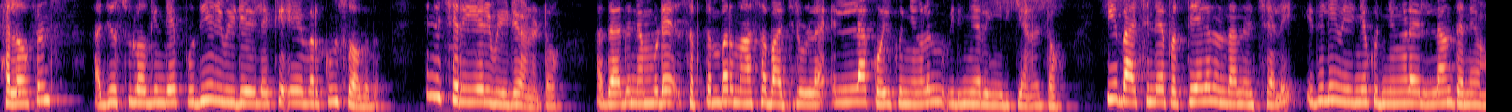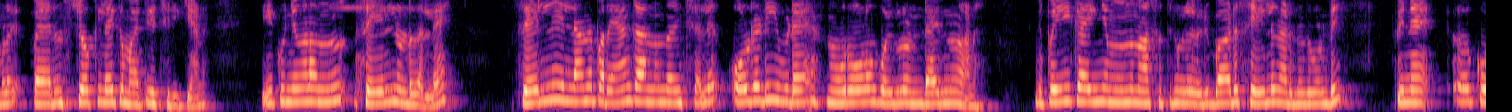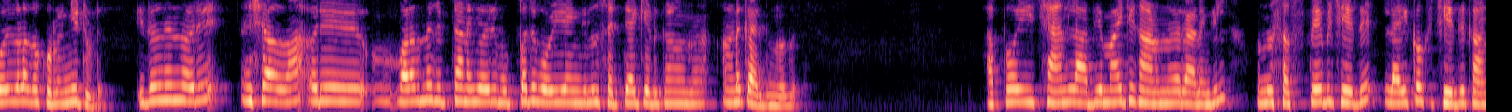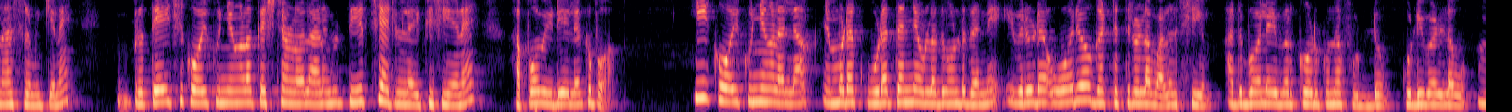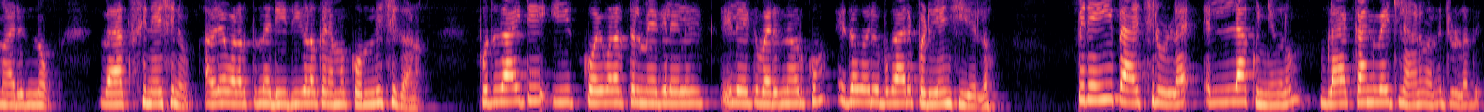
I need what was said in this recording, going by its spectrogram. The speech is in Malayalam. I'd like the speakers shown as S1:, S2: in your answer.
S1: ഹലോ ഫ്രണ്ട്സ് അജസ് വ്ലോഗിന്റെ പുതിയൊരു വീഡിയോയിലേക്ക് ഏവർക്കും സ്വാഗതം. ഇന്ന് ചെറിയൊരു വീഡിയോ ആണ് കേട്ടോ അതായത് നമ്മുടെ സെപ്റ്റംബർ മാസ ബാച്ചിലുള്ള എല്ലാ കോഴിക്കുഞ്ഞുങ്ങളും വിരിഞ്ഞിറങ്ങിയിരിക്കുകയാണ് കേട്ടോ ഈ ബാച്ചിന്റെ പ്രത്യേകത എന്താണെന്ന് വെച്ചാൽ ഇതിൽ വിരിഞ്ഞ കുഞ്ഞുങ്ങളെല്ലാം തന്നെ നമ്മൾ പാരൻസ് സ്റ്റോക്കിലേക്ക് മാറ്റി വെച്ചിരിക്കുകയാണ്. ഈ കുഞ്ഞുങ്ങളൊന്നും സെയിലിനുള്ളതല്ലേ സെയിലിന് ഇല്ലയെന്ന് പറയാൻ കാരണം എന്താണെന്ന് വെച്ചാൽ ഓൾറെഡി ഇവിടെ നൂറോളം കോഴികൾ ഉണ്ടായിരുന്നതാണ്. ഇപ്പോൾ ഈ കഴിഞ്ഞ മൂന്ന് മാസത്തിനുള്ളിൽ ഒരുപാട് സെയിൽ നടന്നതുകൊണ്ട് പിന്നെ കോഴികളൊക്കെ കുറഞ്ഞിട്ടുണ്ട് ഇതിൽ നിന്നൊരു ഇൻഷാല്ല ഒരു വളർന്ന് കിട്ടുകയാണെങ്കിൽ ഒരു മുപ്പത് കോഴിയെങ്കിലും സെറ്റാക്കി എടുക്കണമെന്ന് ആണ് കരുതുന്നത്. അപ്പോൾ ഈ ചാനൽ ആദ്യമായിട്ട് കാണുന്നവരാണെങ്കിൽ ഒന്ന് സബ്സ്ക്രൈബ് ചെയ്ത് ലൈക്കൊക്കെ ചെയ്ത് കാണാൻ ശ്രമിക്കണേ. പ്രത്യേകിച്ച് കോഴിക്കുഞ്ഞുങ്ങളൊക്കെ ഇഷ്ടമുള്ളവരാണെങ്കിൽ തീർച്ചയായിട്ടും ലൈക്ക് ചെയ്യണേ. അപ്പോൾ വീഡിയോയിലേക്ക് പോവാം. ഈ കോഴിക്കുഞ്ഞുങ്ങളെല്ലാം നമ്മുടെ കൂടെ തന്നെ ഉള്ളതുകൊണ്ട് തന്നെ ഇവരുടെ ഓരോ ഘട്ടത്തിലുള്ള വളർച്ചയും അതുപോലെ ഇവർക്ക് കൊടുക്കുന്ന ഫുഡും കുടിവെള്ളവും മരുന്നും വാക്സിനേഷനും അവരെ വളർത്തുന്ന രീതികളൊക്കെ നമുക്ക് ഒന്നിച്ച് കാണാം. പുതുതായിട്ട് ഈ കോഴി വളർത്തൽ മേഖലയിലേക്ക് വരുന്നവർക്കും ഇതൊക്കെ ഒരു ഉപകാരപ്പെടുകയും ചെയ്യുമല്ലോ. പിന്നെ ഈ ബാച്ചിലുള്ള എല്ലാ കുഞ്ഞുങ്ങളും ബ്ലാക്ക് ആൻഡ് വൈറ്റിലാണ് വന്നിട്ടുള്ളത്.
